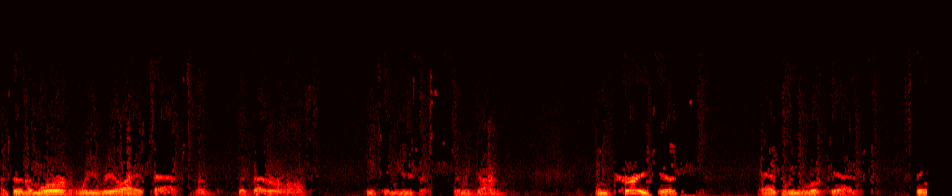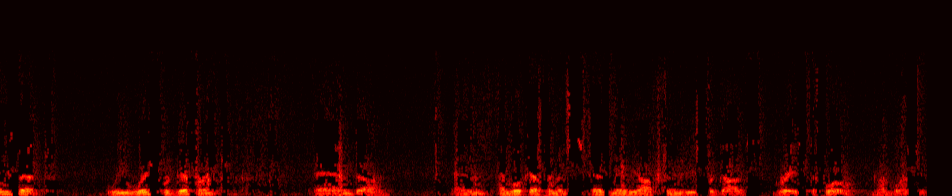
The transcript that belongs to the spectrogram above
And so the more we realize that, the, the better off He can use us. So may God encourage us as we look at things that we wish were different and, uh, and, and look at them as, as maybe opportunities for God's grace to flow. God bless you.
